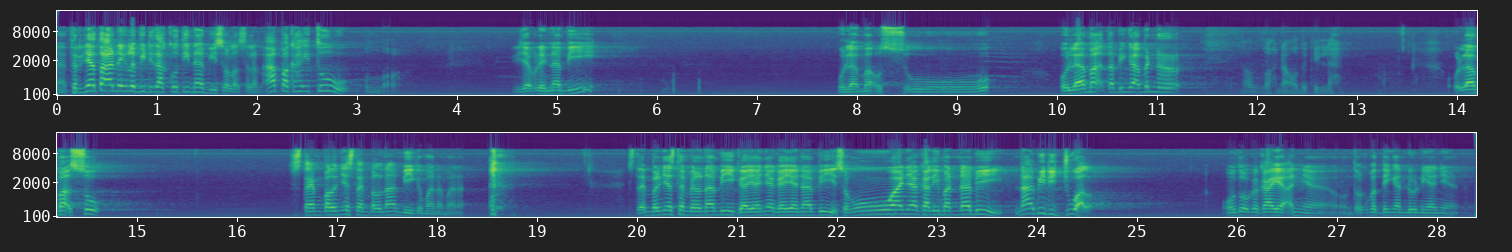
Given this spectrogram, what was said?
Nah, ternyata ada yang lebih ditakuti Nabi SAW. Apakah itu? Allah. Dijawab oleh Nabi, ulama usu, ulama tapi nggak benar. Allah naudzubillah. Ulama su, stempelnya stempel Nabi ke mana-mana. stempelnya stempel Nabi, gayanya gaya Nabi, semuanya kalimat Nabi. Nabi dijual untuk kekayaannya, untuk kepentingan dunianya.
